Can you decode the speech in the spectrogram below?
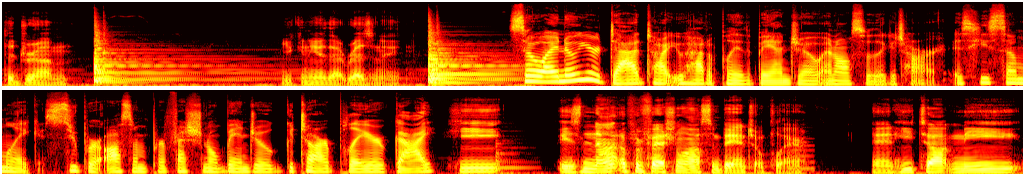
the drum, you can hear that resonate. So I know your dad taught you how to play the banjo and also the guitar. Is he some like super awesome professional banjo guitar player guy? He is not a professional awesome banjo player, and he taught me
